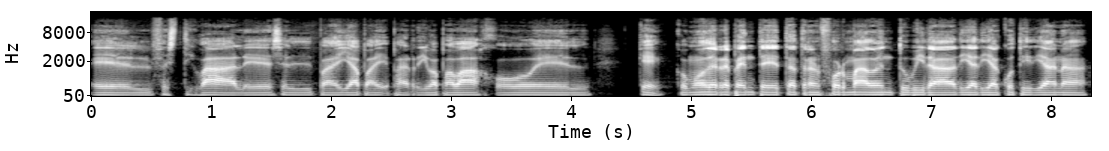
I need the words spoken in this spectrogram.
el festival, es el para allá, para arriba, para abajo, el qué, cómo de repente te ha transformado en tu vida día a día cotidiana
